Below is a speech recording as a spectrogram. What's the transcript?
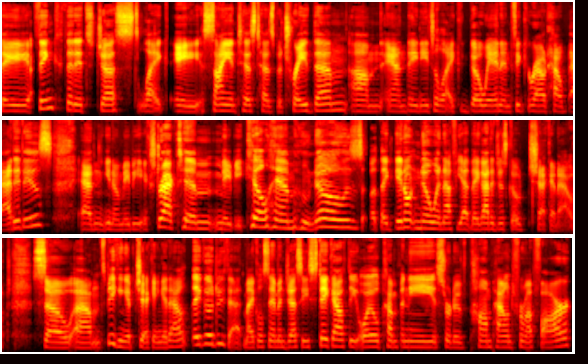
They think that it's just like a scientist has betrayed them, um, and they need to like go in and figure out how bad it is, and you know maybe extract him, maybe kill him. Who knows? But like they don't know enough yet. They got to just go check it out. So um, speaking of checking it out, they go do that. Michael, Sam, and Jesse stake out the oil company sort of compound from afar,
